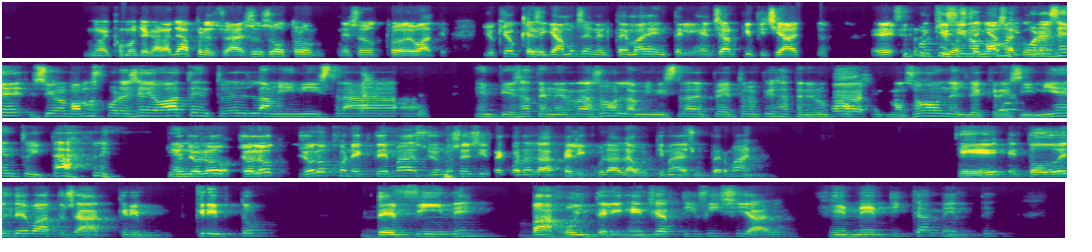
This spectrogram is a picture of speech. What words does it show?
no hay cómo llegar allá, pero eso, es otro, eso es otro debate. Yo creo que sigamos en el tema de inteligencia artificial. Eh, porque si nos, vamos por ese, si nos vamos por ese debate, entonces la ministra empieza a tener razón, la ministra de Petro empieza a tener un poco ah. de razón, el de crecimiento y tal. yo, lo, yo, lo, yo lo conecté más, yo no sé si recuerdan la película, la última de Superman, que eh, todo el debate, o sea, cripto define bajo inteligencia artificial genéticamente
